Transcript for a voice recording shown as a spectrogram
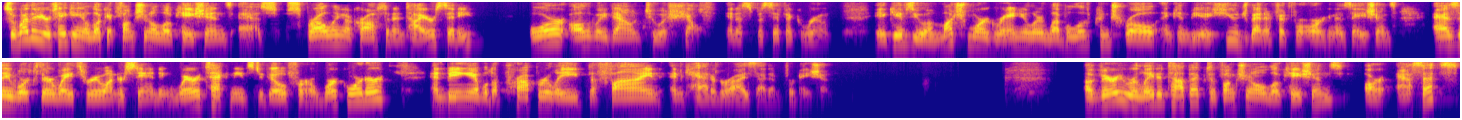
So whether you're taking a look at functional locations as sprawling across an entire city or all the way down to a shelf in a specific room, it gives you a much more granular level of control and can be a huge benefit for organizations as they work their way through understanding where a tech needs to go for a work order and being able to properly define and categorize that information. A very related topic to functional locations are assets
